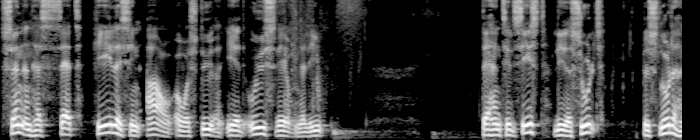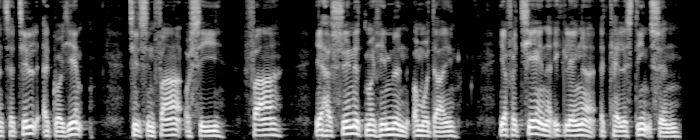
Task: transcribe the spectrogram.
Sønnen har sat hele sin arv over styr i et udsvævende liv. Da han til sidst lider sult, beslutter han sig til at gå hjem til sin far og sige, Far, jeg har syndet mod himlen og mod dig. Jeg fortjener ikke længere at kaldes din søn.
